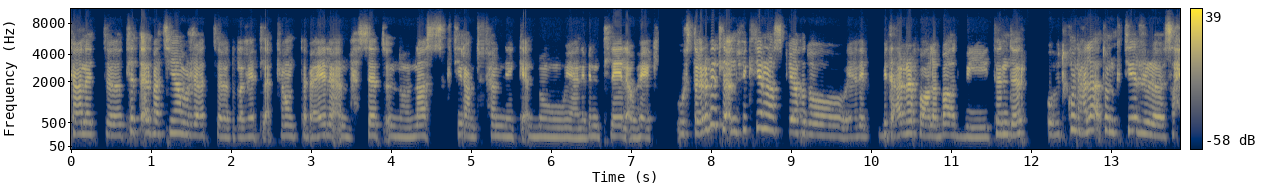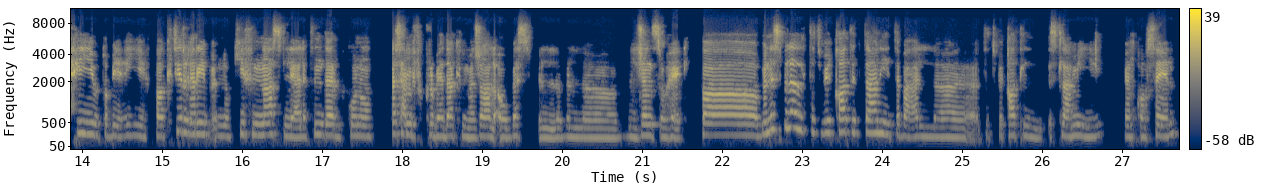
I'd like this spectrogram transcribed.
كانت ثلاث أربع أيام رجعت لغيت الأكاونت تبعي لأنه حسيت إنه الناس كتير عم تفهمني كأنه يعني بنت ليل أو هيك. واستغربت لأنه في كتير ناس بياخدوا يعني بيتعرفوا على بعض بتندر وبتكون علاقتهم كتير صحية وطبيعية فكتير غريب إنه كيف الناس اللي على تندر بيكونوا بس عم يفكروا بهداك المجال أو بس بال... بال... بالجنس وهيك. فبالنسبة للتطبيقات الثانية تبع ال- التطبيقات الإسلامية بين قوسين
